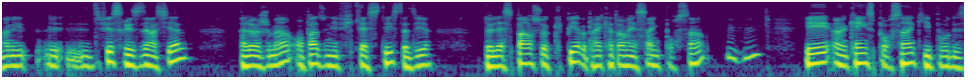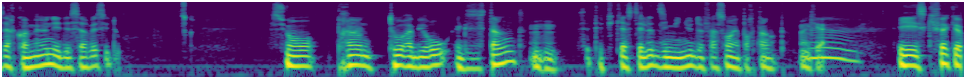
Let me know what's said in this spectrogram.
dans les, les édifices résidentiels, à logement, on parle d'une efficacité, c'est-à-dire de l'espace occupé à peu près 85 Mhm. et un 15% qui est pour des aires communes et des services et tout. Si on prend une tour à bureau existante, Mhm. cette efficacité-là diminue de façon importante. Mhm. Et ce qui fait que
